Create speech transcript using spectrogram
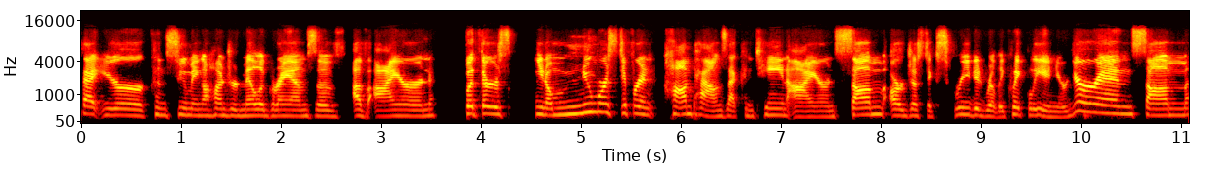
that you're consuming 100 milligrams of, of iron, but there's you know numerous different compounds that contain iron. Some are just excreted really quickly in your urine. Some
